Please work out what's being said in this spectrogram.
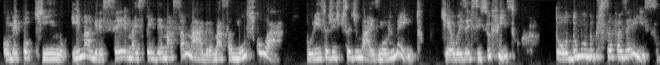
comer pouquinho, emagrecer, mas perder massa magra, massa muscular. Por isso a gente precisa de mais movimento, que é o exercício físico. Todo mundo precisa fazer isso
